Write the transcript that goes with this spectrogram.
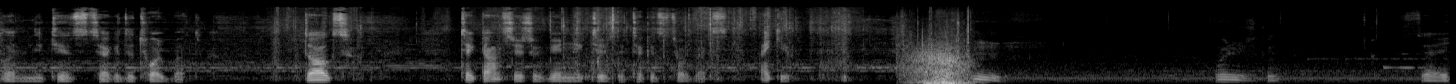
play the Nicktoons attack the toy bots. Dogs, take downstairs with your Nicktoons attack the toy bots. Thank you. Hmm. What is good? Say.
